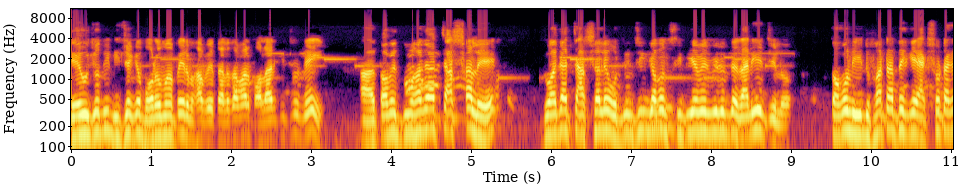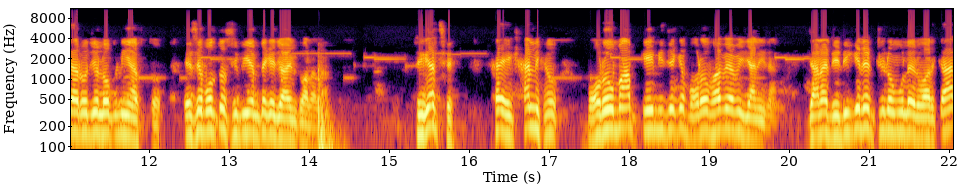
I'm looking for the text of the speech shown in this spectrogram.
কেউ যদি নিজেকে বড় মাপের ভাবে তাহলে তো আমার বলার কিছু নেই। তবে দু হাজার চার সালে দু হাজার চার সালে অর্জুন সিং যখন সিপিএম এর বিরুদ্ধে দাঁড়িয়েছিল, তখন ইটভাটা থেকে একশো টাকা রোজে লোক নিয়ে আসতো। এসে বলতো সিপিএম থেকে জয়েন করালাম। ঠিক আছে? এখানেও বড় মাপ কে নিজেকে বড় ভাবে আমি জানি না। যারা ডেডিকেটেড তৃণমূলের ওয়ার্কার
